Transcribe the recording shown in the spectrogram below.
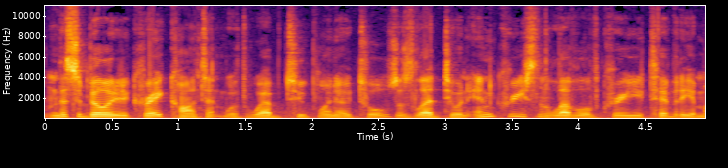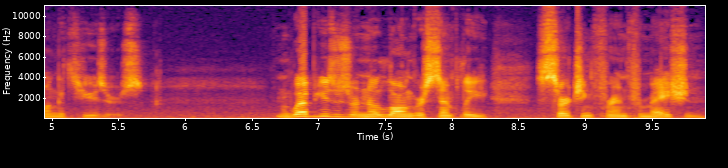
And this ability to create content with Web 2.0 tools has led to an increase in the level of creativity among its users. And web users are no longer simply searching for information.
